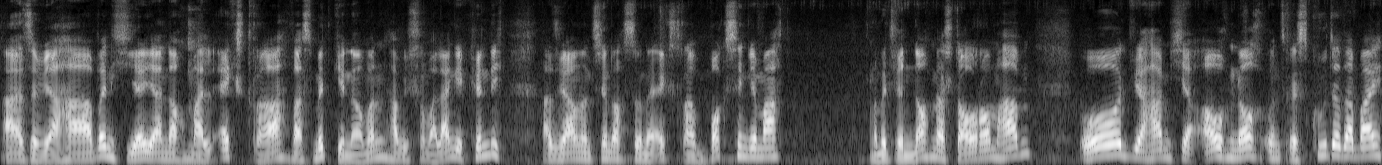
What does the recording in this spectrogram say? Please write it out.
Also wir haben hier ja nochmal extra was mitgenommen, habe ich schon mal angekündigt. Also wir haben uns hier noch so eine extra Box hingemacht, damit wir noch mehr Stauraum haben. Und wir haben hier auch noch unsere Scooter dabei.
